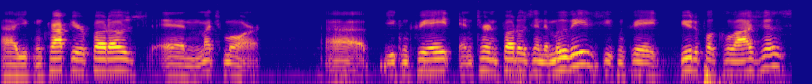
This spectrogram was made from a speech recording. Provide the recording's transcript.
Uh, you can crop your photos and much more. Uh, you can create and turn photos into movies. You can create beautiful collages,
